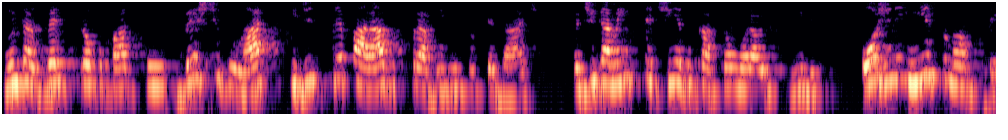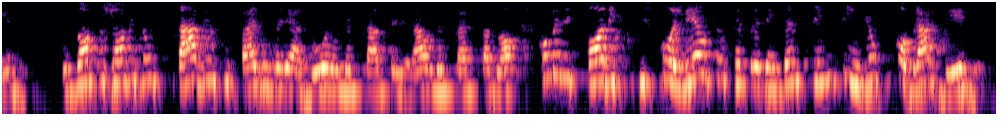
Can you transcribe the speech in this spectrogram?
Muitas vezes preocupados com vestibular e despreparados para a vida em sociedade. Antigamente você tinha educação moral e cívica, Hoje nem isso nós temos. Os nossos jovens não sabem o que faz um vereador, um deputado federal, um deputado estadual, como eles podem escolher os seus representantes sem entender o que cobrar deles.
